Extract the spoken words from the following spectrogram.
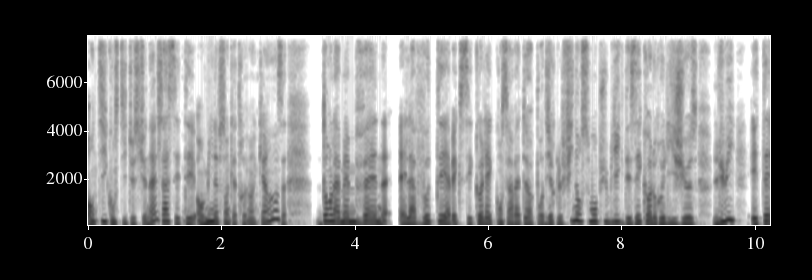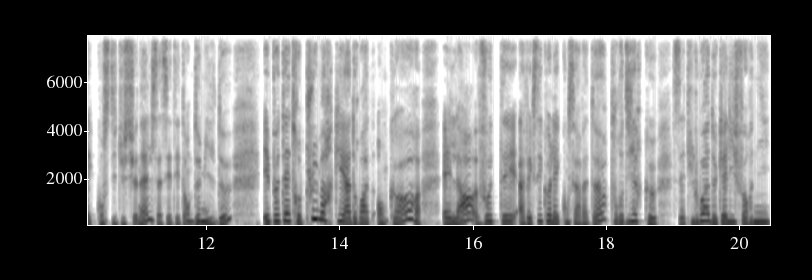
anticonstitutionnelle. Ça, c'était en 1995. Dans la même veine, elle a voté avec ses collègues conservateurs pour dire que le financement public des écoles religieuses, lui, était constitutionnel. Ça, c'était en 2002. Et peut-être plus marqué à droite encore, elle a voté avec ses collègues conservateurs pour dire que cette loi de Californie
